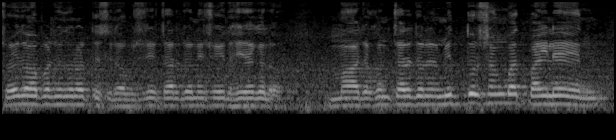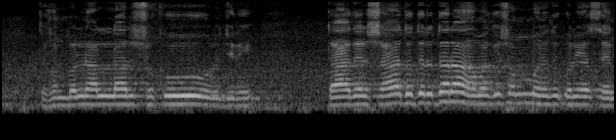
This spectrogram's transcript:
শহীদ হওয়া পর্যন্ত লড়তেছিল। অবশেষে চারজনই শহীদ হইয়া গেল। মা যখন চারজনের মৃত্যুর সংবাদ পাইলেন, তখন বললেন, আল্লাহর শুকুর যিনি তাদের শাহাদতের দ্বারা আমাকে সম্মানিত করিয়াছেন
